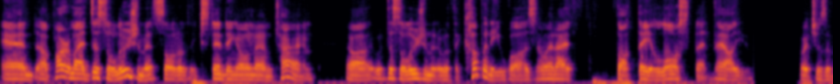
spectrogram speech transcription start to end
and uh, part of my disillusionment, sort of extending on in time, uh, disillusionment with the company was when I thought they lost that value, which is a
